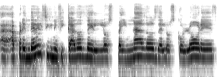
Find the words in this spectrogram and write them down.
aprender el significado de los peinados, de los colores,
